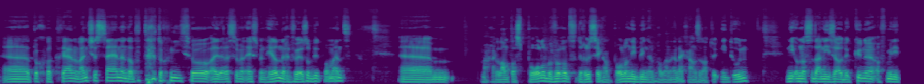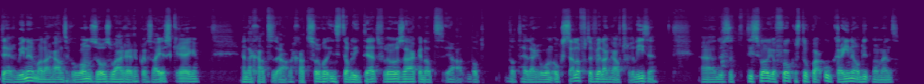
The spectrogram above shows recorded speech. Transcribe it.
uh, toch wel kleine landjes zijn en dat het daar toch niet zo... Allee, daar is men, men heel nerveus op dit moment. Um, maar een land als Polen bijvoorbeeld, de Russen gaan Polen niet binnenvallen. Hè. Dat gaan ze natuurlijk niet doen. Niet omdat ze dat niet zouden kunnen of militair winnen, maar dan gaan ze gewoon zo zware represailles krijgen en dat gaat, ja, dat gaat zoveel instabiliteit veroorzaken dat, ja, dat, dat hij daar gewoon ook zelf te veel aan gaat verliezen. Uh, dus het, is wel gefocust op Oekraïne op dit moment.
